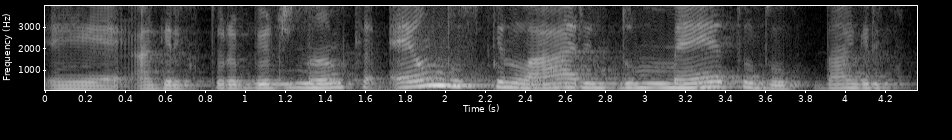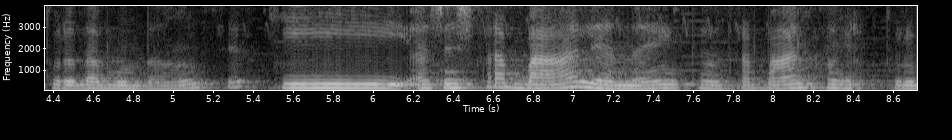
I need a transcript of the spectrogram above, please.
é, a agricultura biodinâmica é um dos pilares do método da agricultura da abundância que a gente trabalha, né? Então, eu trabalho com a agricultura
